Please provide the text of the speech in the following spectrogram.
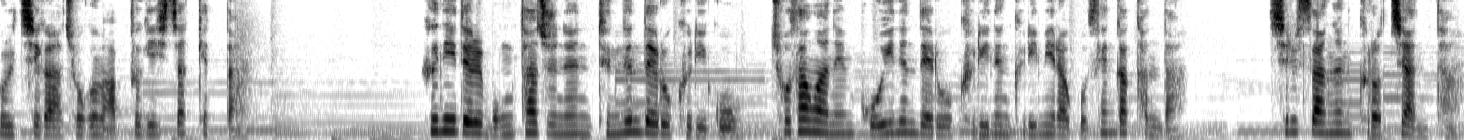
골치가 조금 아프기 시작했다. 흔히들 몽타주는 듣는 대로 그리고 초상화는 보이는 대로 그리는 그림이라고 생각한다. 실상은 그렇지 않다.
